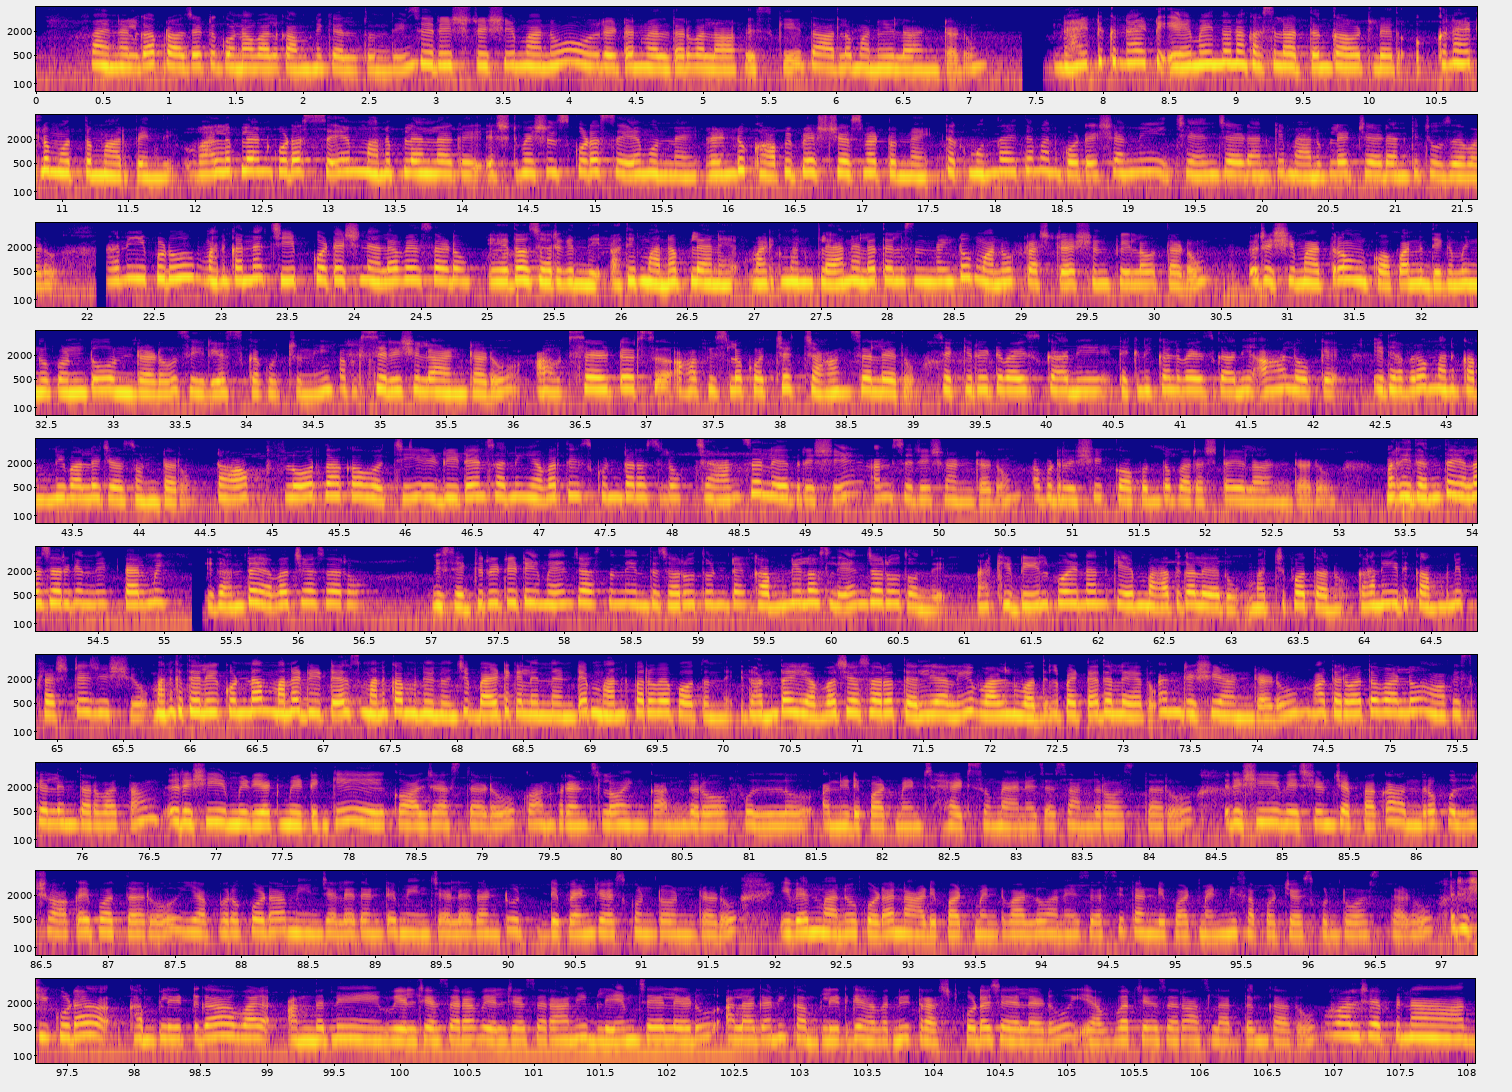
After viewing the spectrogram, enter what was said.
ఫైనల్గా ప్రాజెక్ట్ గుణ వాళ్ళ కంపెనీకి వెళ్తుంది. శిరీష్ రిషి మను రిటర్న్ వెళ్తారు వాళ్ళ ఆఫీస్కి దారిలో మను ఇలా అంటాడు. నైట్కి నైట్ ఏమైందో నాకు అసలు అర్థం కావట్లేదు. ఒక్క నైట్లో మొత్తం మారిపోయింది. వాళ్ళ ప్లాన్ కూడా సేమ్ మన ప్లాన్ లాగే ఎస్టిమేషన్స్ కూడా సేమ్ ఉన్నాయి. రెండు కాపీ పేస్ట్ చేసినట్టు ఉన్నాయి ఇంతకు ముందు అయితే మన కొటేషన్ని చేంజ్ చేయడానికి మ్యానిపులేట్ చేయడానికి చూసేవాడు. కానీ ఇప్పుడు మనకన్నా చీప్ కొటేషన్ ఎలా వేశాడు? ఏదో జరిగింది. అది మన ప్లానే వాడికి మన ప్లాన్ ఎలా తెలిసింది? అంటూ మను ఫ్రస్ట్రేషన్ ఫీల్ అవుతాడు. రిషి మాత్రం కోపాన్ని దిగమింగుకుంటూ ఉంటాడు సీరియస్గా కూర్చుని. అప్పుడు శిరీష్ ఇలా అంటాడు అవుట్ సైడర్స్ ఆఫీస్లోకి వచ్చే ఛాన్సే లేదు. సెక్యూరిటీ వైజ్ కానీ టెక్నికల్ వైజ్ కానీ ఆల్ ఓకే ఇది ఎవరో మన కంపెనీ వాళ్ళే చేసి ఉంటారు టాప్ ఫ్లోర్ దాకా వచ్చి ఈ డీటెయిల్స్ అన్ని ఎవరు తీసుకుంటారు అసలు? ఛాన్సే లేదు రిషి అని శిరీష్ అంటాడు. అప్పుడు రిషి కోపంతో బరస్ట్ ఇలా అంటాడు. మరి ఇదంతా ఎలా జరిగింది? టెల్ మీ ఇదంతా ఎవరు చేశారు? నీ సెక్యూరిటీ టీం ఏం చేస్తుంది ఇంత జరుగుతుంటే? కంపెనీలో అసలు ఏం జరుగుతుంది? నాకు ఈ డీల్ పోయినందుకు ఏం బాధగా లేదు. మర్చిపోతాను. కానీ ఇది కంపెనీ ప్రెస్టేజ్ ఇష్యూ. మనకు తెలియకుండా మన డీటెయిల్స్ మన కంపెనీ నుంచి బయటకు వెళ్ళిందంటే మనకు పరువే పోతుంది. ఇదంతా ఎవరు చేశారో తెలియాలి. వాళ్ళని వదిలిపెట్టేదే లేదు. అని రిషి అంటాడు. ఆ తర్వాత వాళ్ళు ఆఫీస్కి వెళ్ళిన తర్వాత రిషి ఇమీడియట్ మీటింగ్కి కాల్ చేస్తాడు. కాన్ఫరెన్స్లో ఇంకా అందరూ ఫుల్ అన్ని డిపార్ట్మెంట్స్ హెడ్స్ మేనేజర్స్ అందరూ వస్తారు. రిషి ఈ విషయం చెప్పాక అందరూ ఫుల్ షాక్ అయిపోతారు. ఎవరు కూడా మించలేదంటే చేయలేదంటే చేయలేదంటూ డిపెండ్ చేసుకుంటూ ఉంటాడు. ఈవెన్ మను కూడా నా డిపార్ట్మెంట్ వాళ్ళు అనేసి తన డిపార్ట్మెంట్ని సపోర్ట్ చేసుకుంటూ వస్తాడు. రిషి కూడా కంప్లీట్గా వా అందరినీ వీలు చేశారా వీలు చేశారా అని బ్లేమ్ చేయలేడు. అలాగని కంప్లీట్గా ఎవరిని ట్రస్ట్ కూడా చేయలేడు. ఎవరు చేశారో అసలు అర్థం కాదు. వాళ్ళు చెప్పిన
